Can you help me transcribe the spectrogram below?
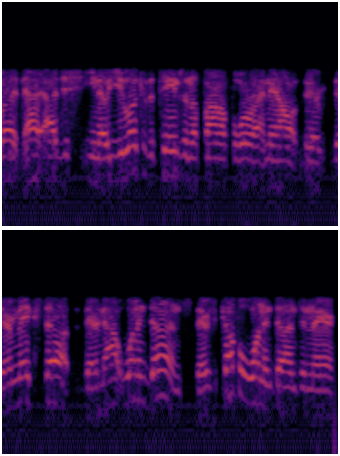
But I, I just, you know, you look at the teams in the Final Four right now. They're they're mixed up. They're not one and duns. There's a couple one and duns in there.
